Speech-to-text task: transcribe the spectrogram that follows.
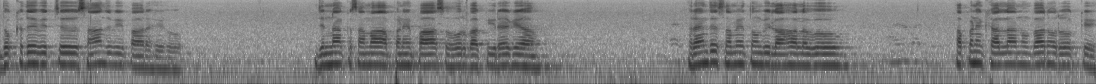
ਦੁੱਖ ਦੇ ਵਿੱਚ ਸਾਂਝ ਵੀ ਪਾ ਰਹੇ ਹੋ। ਜਿੰਨਾ ਕੁ ਸਮਾਂ ਆਪਣੇ ਪਾਸ ਹੋਰ ਬਾਕੀ ਰਹਿ ਗਿਆ, ਰਹਿੰਦੇ ਸਮੇਂ ਤੋਂ ਵੀ ਲਾਹਾ ਲਵੋ। ਆਪਣੇ ਖਿਆਲਾਂ ਨੂੰ ਬਾਹਰੋਂ ਰੋਕ ਕੇ,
